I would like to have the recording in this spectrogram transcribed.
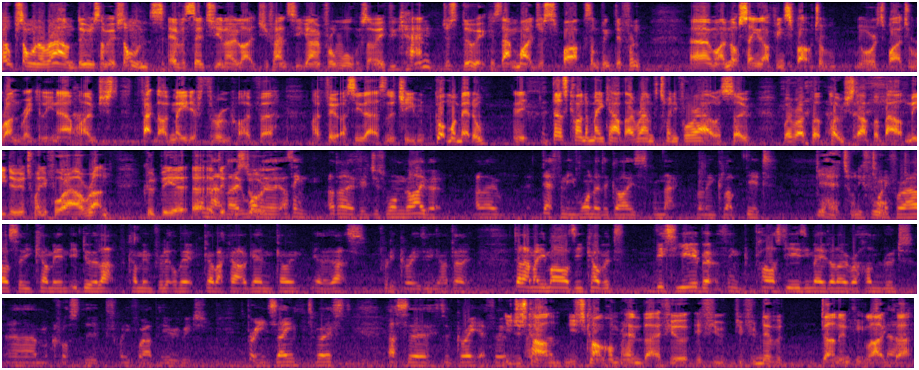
help someone around doing something. If someone's ever said to you, you know, like, do you fancy going for a walk or something? If you can, just do it because that might just spark something different. Um, I'm not saying that I've been sparked to, or inspired to run regularly now. I'm just the fact that I've made it through. I've uh, I feel I see that as an achievement. Got my medal, and it does kind of make out that I ran for 24 hours. So whether I put a post up about me doing a 24 hour run could be a, a, a different story. of, I think I don't know if it's just one guy, but I know definitely one of the guys from that running club did yeah, 24. 24 hours. So you come in, you do a lap, come in for a little bit, go back out again. Go in, you know, that's pretty crazy. I don't don't know how many miles he covered this year, but I think past years he made on over 100 um, across the 24 hour period, which is pretty insane to be honest. That's a, it's a great effort. You just Um, can't. You just can't comprehend that if you're if you if you've never done anything like No. that.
